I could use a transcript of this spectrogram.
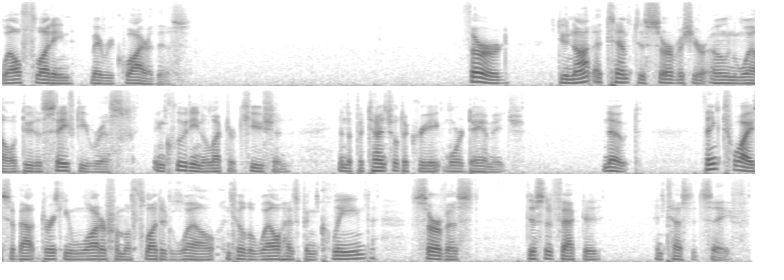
well flooding may require this. Third, do not attempt to service your own well due to safety risks, including electrocution, and the potential to create more damage. Note, Think twice about drinking water from a flooded well until the well has been cleaned, serviced, disinfected, and tested safe.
